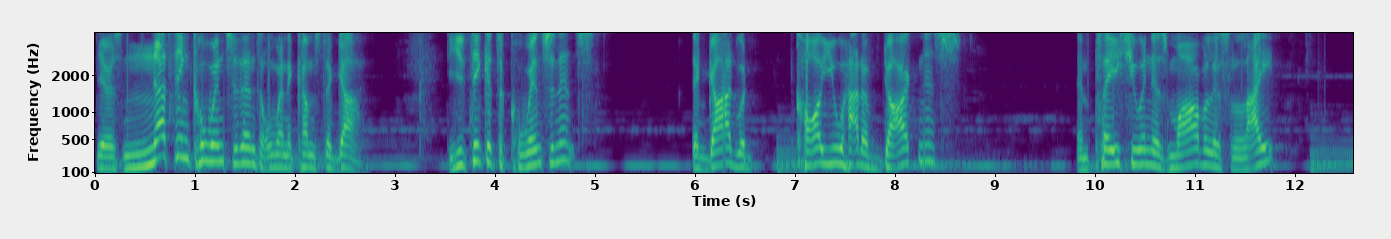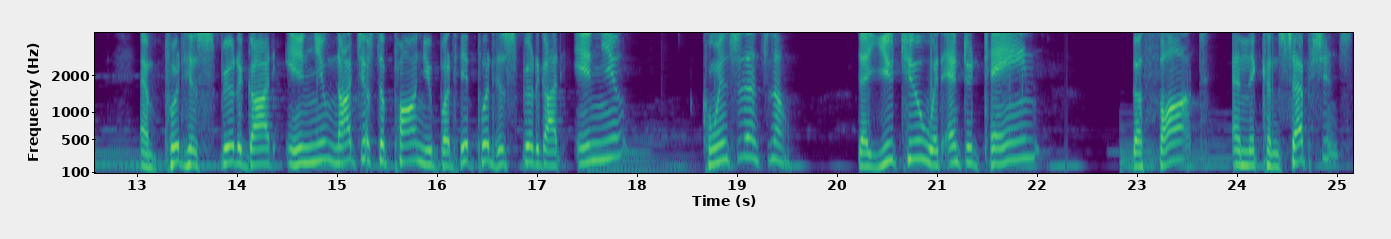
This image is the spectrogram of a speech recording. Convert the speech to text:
There's nothing coincidental when it comes to God. Do you think it's a coincidence that God would call you out of darkness and place you in his marvelous light and put his spirit of God in you, not just upon you, but he put his spirit of God in you? Coincidence? No. That you two would entertain the thought and the conceptions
